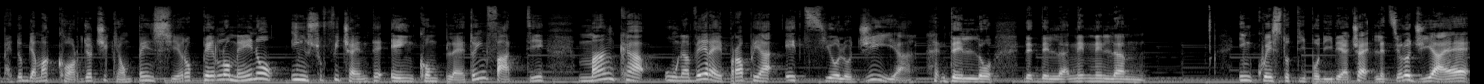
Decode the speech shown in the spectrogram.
beh, dobbiamo accorgerci che è un pensiero perlomeno insufficiente e incompleto. Infatti, manca una vera e propria eziologia dello, de, del, nel, nel in questo tipo di idea, cioè l'eziologia è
